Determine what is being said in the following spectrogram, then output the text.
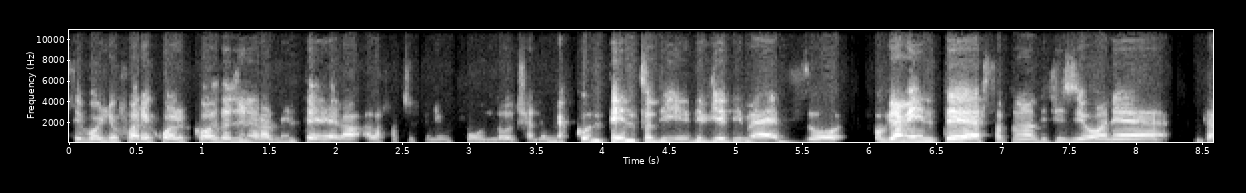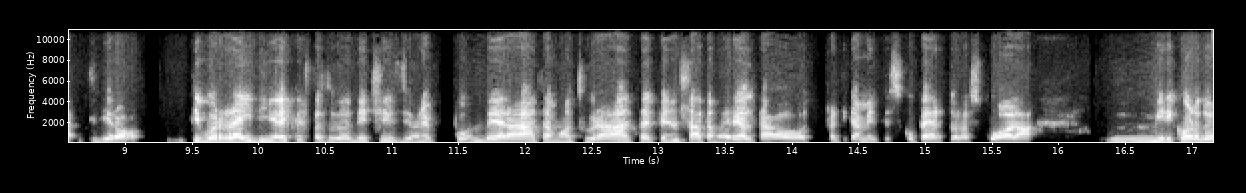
se voglio fare qualcosa generalmente la, la faccio fino in fondo, cioè non mi accontento di, di vie di mezzo. Ovviamente è stata una decisione, ti dirò, ti vorrei dire che è stata una decisione ponderata, maturata e pensata, ma in realtà ho praticamente scoperto la scuola mi ricordo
